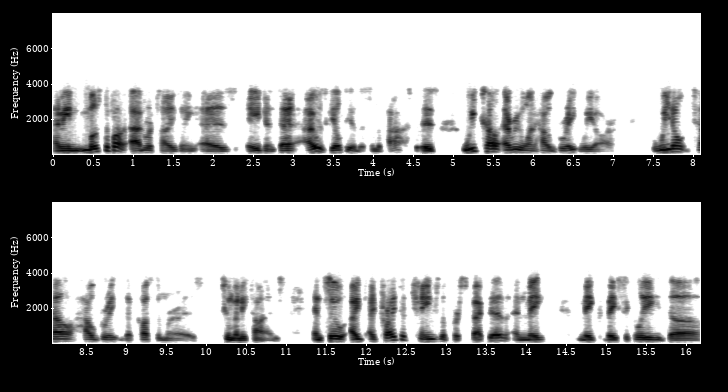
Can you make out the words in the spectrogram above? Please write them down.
I mean, most of our advertising as agents, and I was guilty of this in the past, is we tell everyone how great we are. We don't tell how great the customer is too many times. And so I, I tried to change the perspective and make make basically the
